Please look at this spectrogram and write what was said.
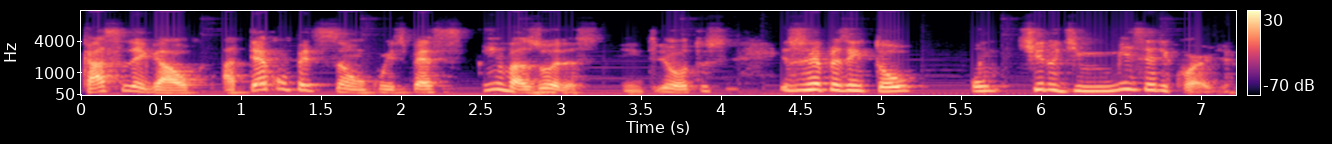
caça ilegal, até a competição com espécies invasoras, entre outros, isso representou um tiro de misericórdia.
